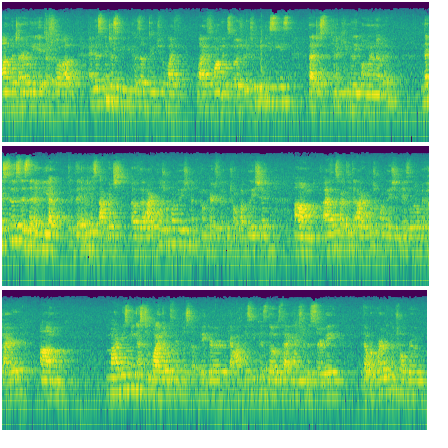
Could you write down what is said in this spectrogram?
um, but generally it does go up. And this can just be because of due to life, lifelong exposure to EDCs that just can accumulate on one another. Next to this is the MDS, the MDS average of the agricultural population compared to the control population. Um, as expected, the agricultural population is a little bit higher. Um, my reasoning as to why there wasn't just a bigger gap is because those that answered the survey that were part of the control group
